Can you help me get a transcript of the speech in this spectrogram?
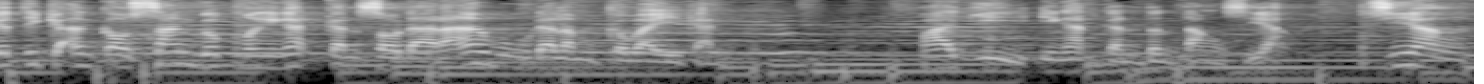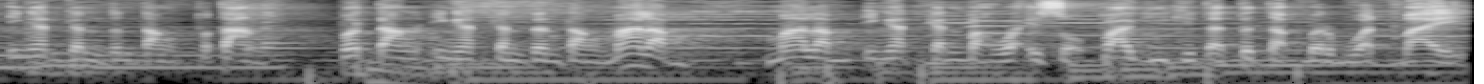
ketika engkau sanggup mengingatkan saudaramu dalam kebaikan. Pagi ingatkan tentang siang, siang ingatkan tentang petang, petang ingatkan tentang malam. malam ingatkan bahawa esok pagi kita tetap berbuat baik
